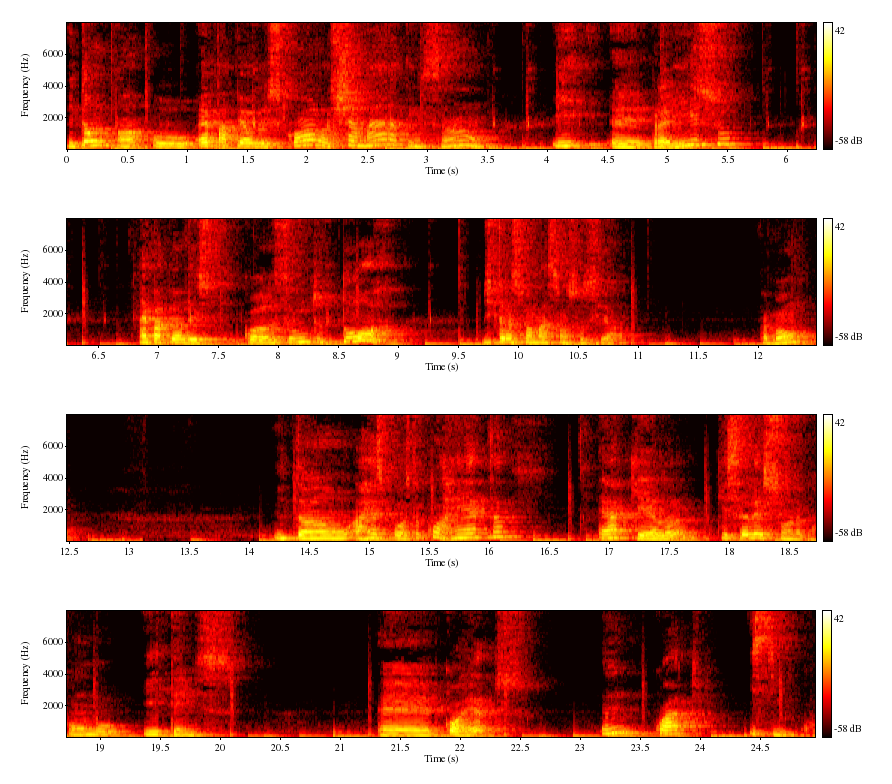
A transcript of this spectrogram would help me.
Então, o, é papel da escola chamar a atenção e é, para isso é papel da escola ser um indutor de transformação social, tá bom? Então, a resposta correta é aquela que seleciona como itens é, corretos 1, 4 e 5.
